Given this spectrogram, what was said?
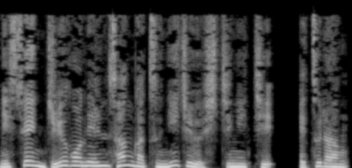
2015年3月27日。閲覧。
